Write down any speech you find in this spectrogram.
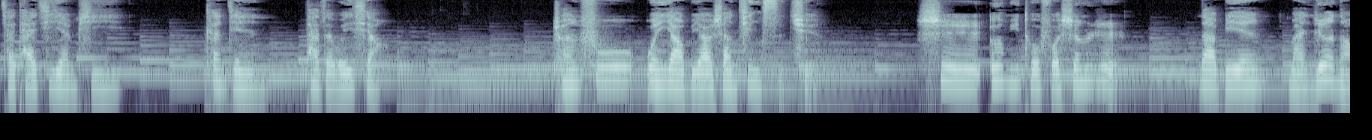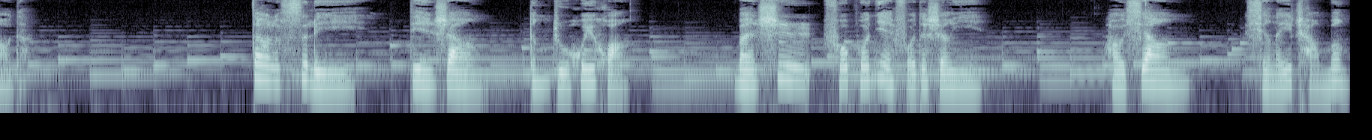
才抬起眼皮，看见他在微笑。船夫问要不要上净寺去，是阿弥陀佛生日，那边蛮热闹的。到了寺里，殿上灯烛辉煌，满是佛婆念佛的声音。好像醒了一场梦，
